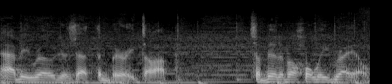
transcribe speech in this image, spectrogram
Abbey Road is at the very top. It's a bit of a holy grail.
